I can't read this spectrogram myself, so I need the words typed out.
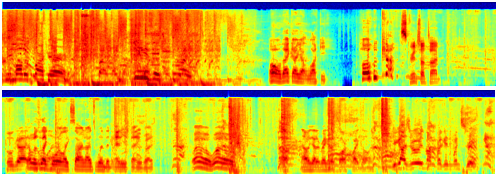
Cyanide, you motherfucker! Jesus Christ! Oh, that guy got lucky. Oh god! Screenshot time. Who got? That was like won? more like cyanide's win than anything, but... Whoa, whoa! Oh, now we got a regular bar fight going. You guys ruined my freaking win streak. Oh,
